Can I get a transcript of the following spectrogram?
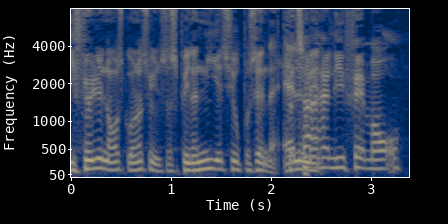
ifølge norsk undersøgelser spiller 29 procent af Så alle tager mænd... han lige fem år,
